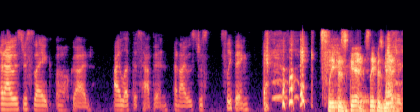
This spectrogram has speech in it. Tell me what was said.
And I was just like oh god I let this happen and I was just sleeping. like sleep is good. Sleep is magic.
